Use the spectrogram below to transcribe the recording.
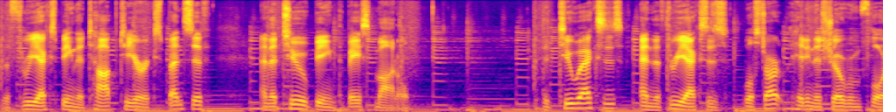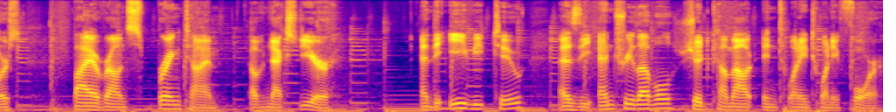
the 3X being the top tier expensive, and the 2 being the base model. The 2Xs and the 3Xs will start hitting the showroom floors by around springtime of next year, and the EV2 as the entry level should come out in 2024.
